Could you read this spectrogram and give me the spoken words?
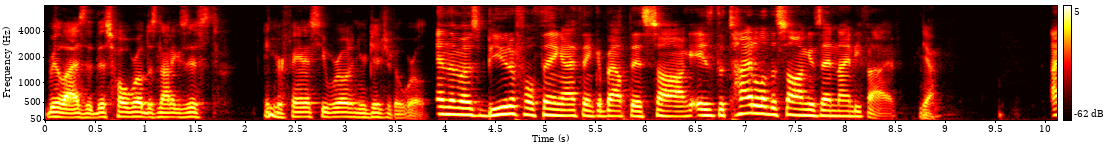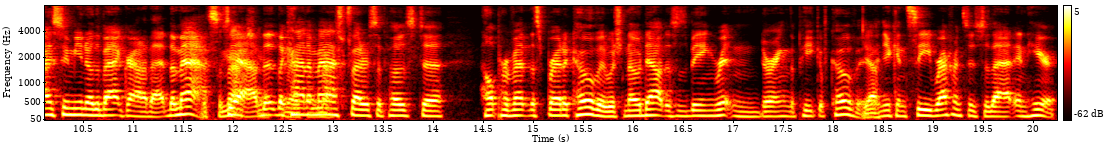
realize that this whole world does not exist in your fantasy world and your digital world. and the most beautiful thing I think about this song is the title of the song is N95. Yeah. I assume you know the background of that. The masks, the mask, yeah, yeah. the, the Yeah, kind of the mask. masks that are supposed to help prevent the spread of COVID, which no doubt this is being written during the peak of COVID. Yeah. And you can see references to that in here.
